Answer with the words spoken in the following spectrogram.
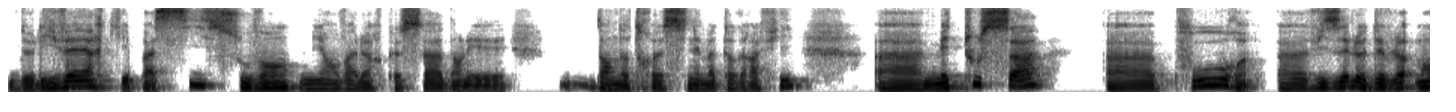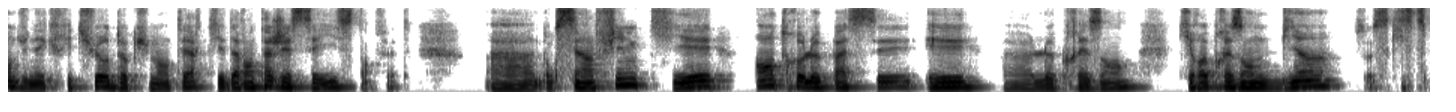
de l'hiver, qui est pas si souvent mis en valeur que ça dans, les, dans notre cinématographie. Euh, mais tout ça euh, pour euh, viser le développement d'une écriture documentaire qui est davantage essayiste, en fait. donc c'est un film qui est entre le passé et le présent, qui représente bien ce qui se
